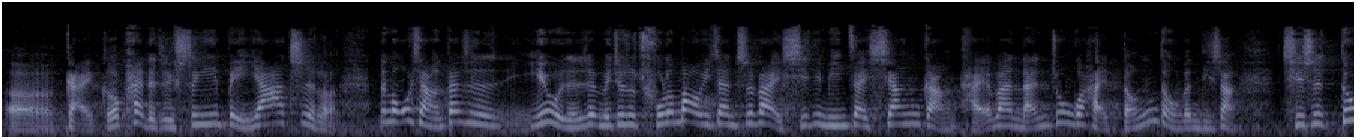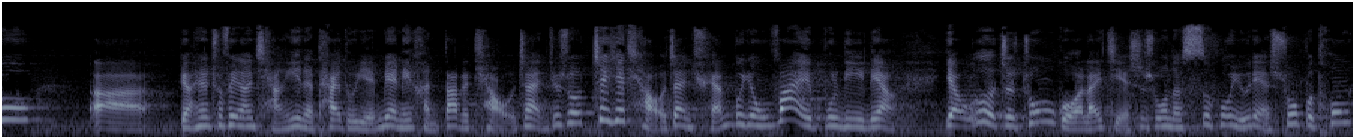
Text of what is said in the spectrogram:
呃改革派的这个声音被压制了。那么我想，但是也有人认为，就是除了贸易战之外，习近平在在香港、台湾、南中国海等等问题上，其实都。啊，表现出非常强硬的态度，也面临很大的挑战。就说这些挑战全部用外部力量要遏制中国来解释，说呢，似乎有点说不通。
